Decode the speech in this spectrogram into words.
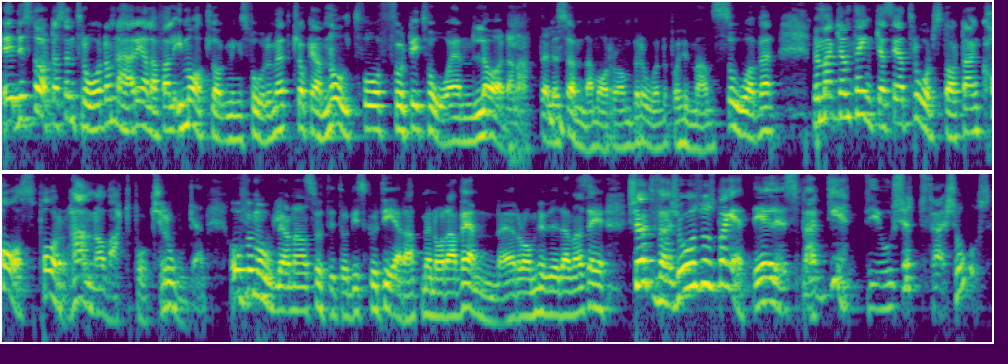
Eh, Det startas en tråd om det här i alla fall i matlagningsforumet klockan 02.42 en lördagnatt eller söndag morgon beroende på hur man sover. Men man kan tänka sig att trådstartaren Kasporr, han har varit på krogen. Och förmodligen har han suttit och diskuterat med några vänner om huruvida man säger köttfärssås och spaghetti eller spaghetti och köttfärssås.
